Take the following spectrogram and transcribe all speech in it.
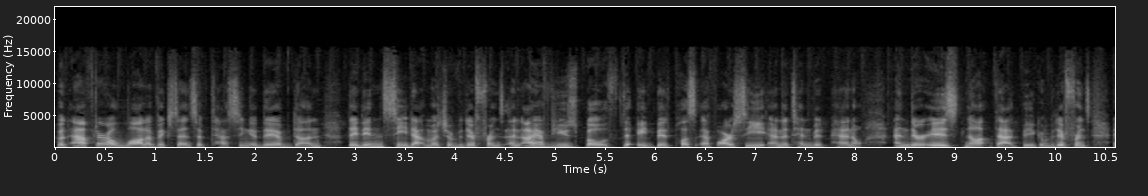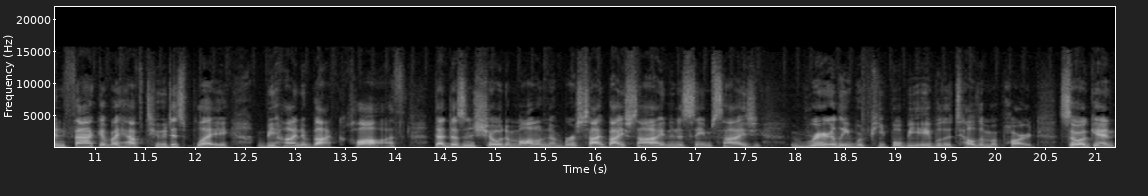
But after a lot of extensive testing that they have done, they didn't see that much of a difference. And I have used both, the 8-bit plus FRC and the 10-bit panel. And there is not that big of a difference. In fact, if I have two display behind a black cloth that doesn't show the model number, side by side in the same size, rarely would people be able to tell them apart. So again,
